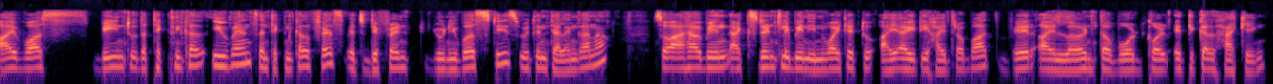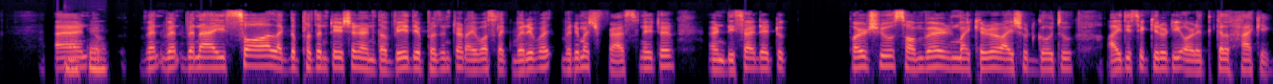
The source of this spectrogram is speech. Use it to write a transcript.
I was been to the technical events and technical fests with different universities within Telangana. So I have been accidentally been invited to IIT Hyderabad, where I learned the word called ethical hacking. And Okay. when, when when I saw like the presentation and the way they presented, I was like very very much fascinated and decided to pursue somewhere in my career I should go to IT security or ethical hacking.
